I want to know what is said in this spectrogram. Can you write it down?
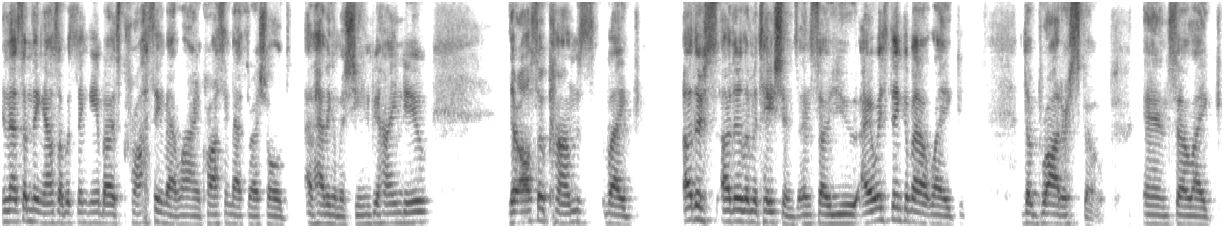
and that's something else i was thinking about is crossing that line crossing that threshold of having a machine behind you. There also comes like other other limitations and so you i always think about like the broader scope and so like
